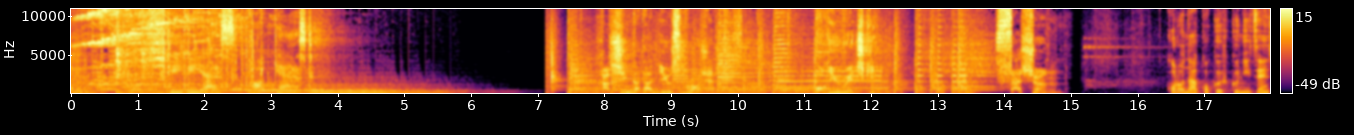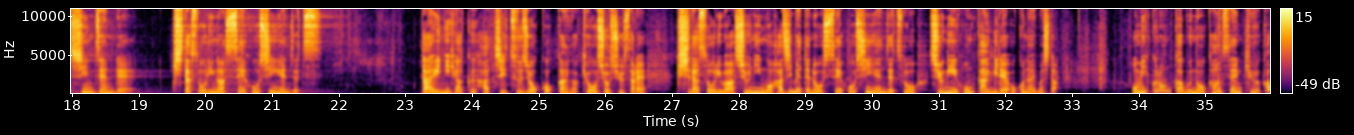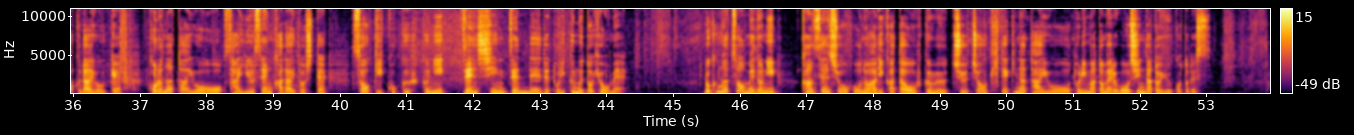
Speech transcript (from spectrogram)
TBS Podcast 発信型ニュースプロジェクト。荻上チキ。セッション。コロナ克服に全身全霊岸田総理が施政方針演説。第208通常国会が今日召集され岸田総理は就任後初めての施政方針演説を衆議院本会議で行いました。オミクロン株の感染急拡大を受けコロナ対応を最優先課題として早期克服に全身全霊で取り組むと表明。6月をめどに感染症法の在り方を含む中長期的な対応を取りまとめる方針だということです。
